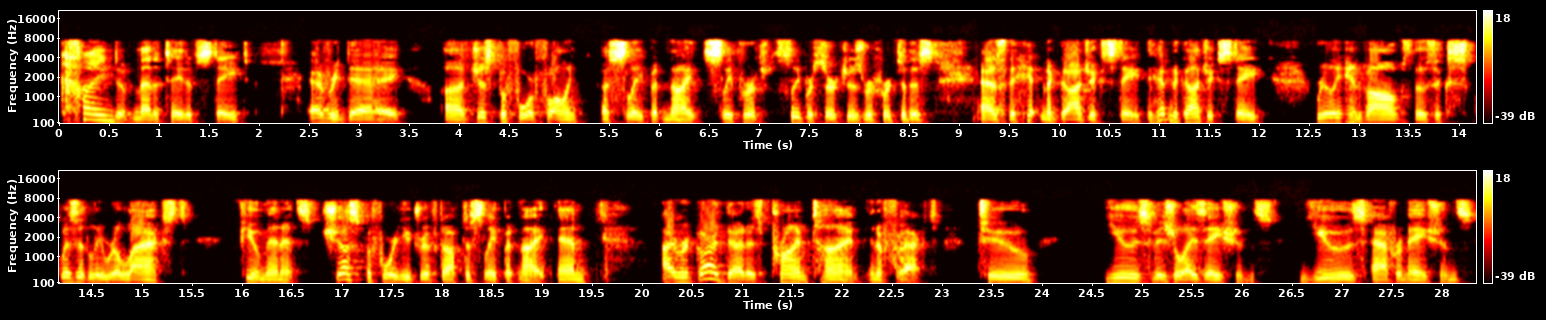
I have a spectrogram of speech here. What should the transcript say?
kind of meditative state every day, uh, just before falling asleep at night. Sleeper, sleep researchers refer to this as the hypnagogic state. The hypnagogic state really involves those exquisitely relaxed, few minutes just before you drift off to sleep at night. And I regard that as prime time, in effect, to use visualizations, use affirmations.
